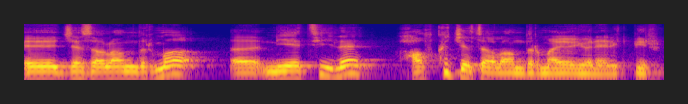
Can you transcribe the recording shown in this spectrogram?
e, cezalandırma e, niyetiyle halkı cezalandırmaya yönelik bir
